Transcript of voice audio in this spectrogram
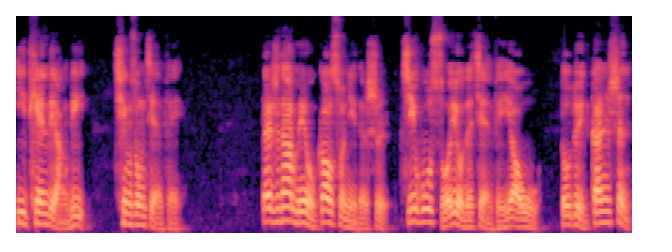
一天两粒，轻松减肥。但是他没有告诉你的是，几乎所有的减肥药物都对肝肾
